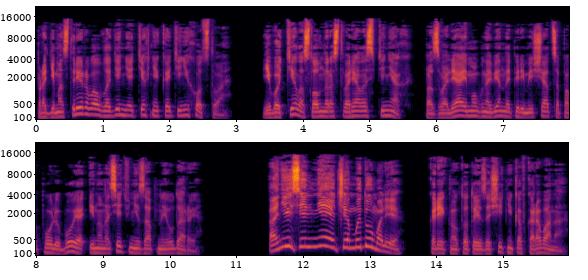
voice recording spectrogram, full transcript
продемонстрировал владение техникой тенеходства. Его тело словно растворялось в тенях, позволяя ему мгновенно перемещаться по полю боя и наносить внезапные удары. «Они сильнее, чем мы думали!» — крикнул кто-то из защитников каравана.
